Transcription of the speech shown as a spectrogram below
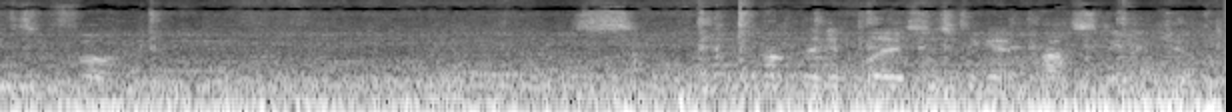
It's fun. There's not many places to get past each other.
